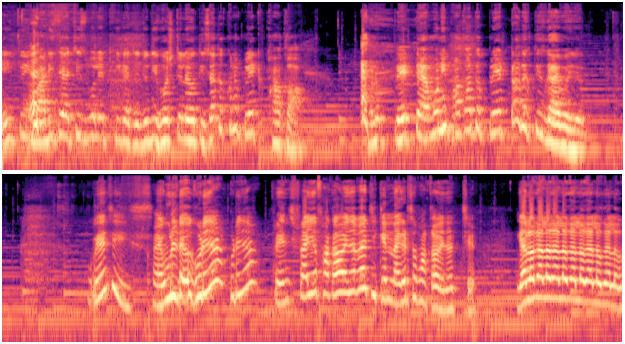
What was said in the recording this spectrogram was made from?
এই তুই বাড়িতে আছিস বলে ঠিক আছে যদি হোস্টেলে হতিস এতক্ষণে প্লেট ফাঁকা। মানে প্লেটটা এমনই ফাঁকা তো প্লেটটা দেখতিস গায়েব হয়ে যাবে। বুঝেছিস? হ্যাঁ, উল্টে ঘুরে যা ঘুরে যা। ফ্রেঞ্চ ফ্রাইও ফাঁকা হয়ে যাবে চিকেন নাগেটসও ফাঁকা হয়ে যাচ্ছে। গেল গেল গেল গেল গেল গেল।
